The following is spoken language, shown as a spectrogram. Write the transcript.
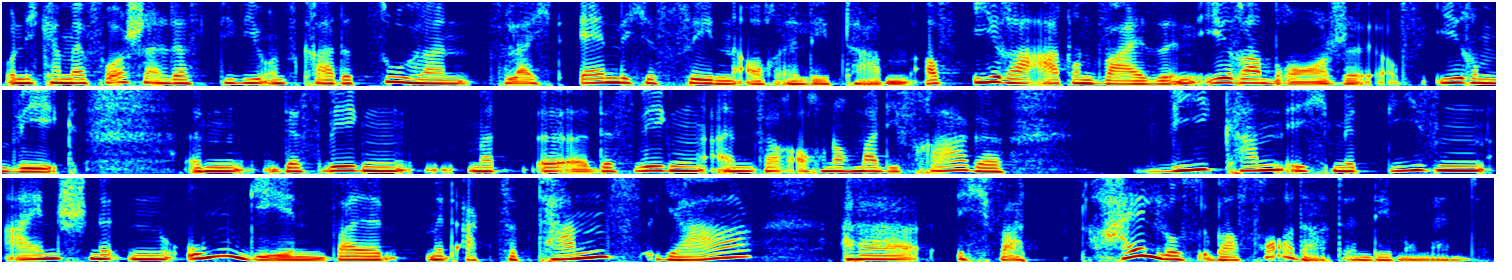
Und ich kann mir vorstellen, dass die, die uns gerade zuhören, vielleicht ähnliche Szenen auch erlebt haben, auf ihrer Art und Weise, in ihrer Branche, auf ihrem Weg. Ähm, deswegen, äh, deswegen einfach auch nochmal die Frage, wie kann ich mit diesen Einschnitten umgehen? Weil mit Akzeptanz, ja, aber ich war heillos überfordert in dem Moment.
